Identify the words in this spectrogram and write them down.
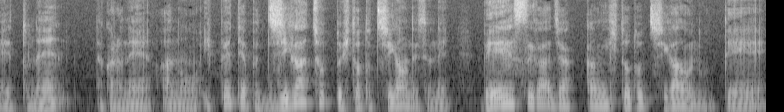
え、っとねだからねあの一平ってやっぱ字がちょっと人と違うんですよね。ベースが若干人と違うので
